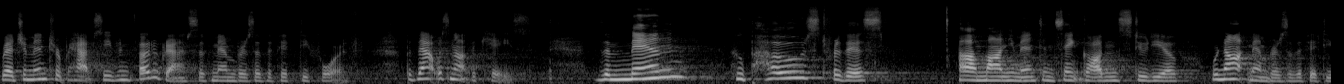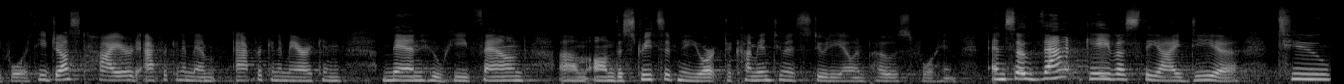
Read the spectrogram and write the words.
Regiment or perhaps even photographs of members of the 54th. But that was not the case. The men who posed for this uh, monument in St. Gaudens' studio were not members of the 54th. He just hired African, American men who he found um, on the streets of New York to come into his studio and pose for him. And so that gave us the idea to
